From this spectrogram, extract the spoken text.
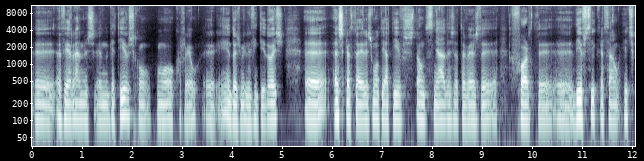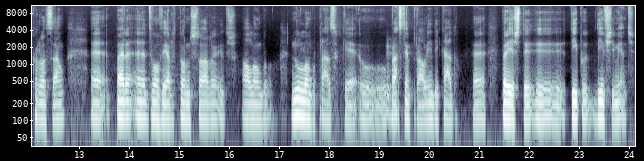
uh, haver anos negativos, como, como ocorreu uh, em 2022, uh, as carteiras multiativos estão desenhadas através de forte diversificação e descorrelação para devolver retornos sólidos ao longo, no longo prazo, que é o, o uhum. prazo temporal indicado para este tipo de investimentos.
